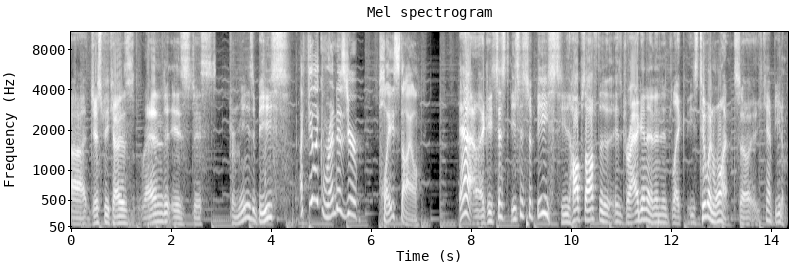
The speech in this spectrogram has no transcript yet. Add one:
uh, just because Rend is just for me he's a beast. I feel like Rend is your play style. Yeah, like he's just he's just a beast. He hops off the his dragon and then it, like he's two and one, so you can't beat him.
